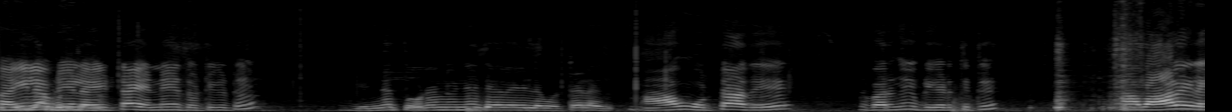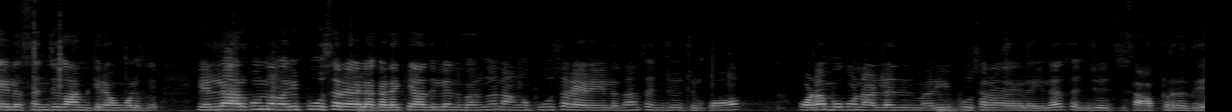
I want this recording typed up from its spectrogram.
கையில் அப்படியே லைட்டாக எண்ணெயை தொட்டிக்கிட்டு என்ன தொடணுன்னே தேவையில்லை ஒட்டலாது மாவு ஒட்டாது. இந்த பாருங்க இப்படி எடுத்துட்டு நான் வாழை இலையில செஞ்சு காமிக்கிறேன் உங்களுக்கு. எல்லாருக்கும் இந்த மாதிரி பூசற இலை கிடைக்காதுல்ல இந்த பாருங்க நாங்கள் பூசற இலையில தான் செஞ்சு வச்சுருக்கோம். உடம்புக்கும் நல்லது இது மாதிரி பூசற இலையில செஞ்சு வச்சு சாப்பிட்றது.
